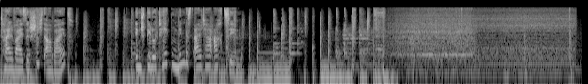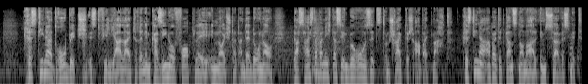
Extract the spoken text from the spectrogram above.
Teilweise Schichtarbeit? In Spielotheken Mindestalter 18. Christina Drobitsch ist Filialleiterin im Casino Foreplay in Neustadt an der Donau. Das heißt aber nicht, dass sie im Büro sitzt und Schreibtischarbeit macht. Christina arbeitet ganz normal im Service mit.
